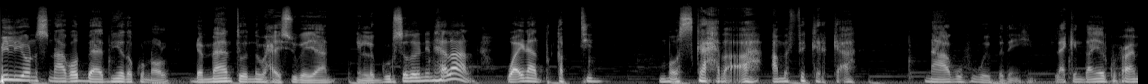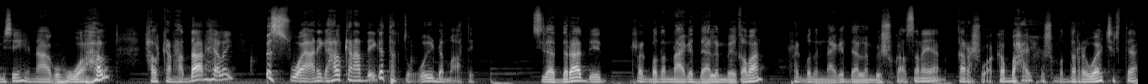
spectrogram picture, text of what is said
billions naagood baa adduunyada ku nool. Dhammaantoodna waxay sugayaan in la guursado nin helaan. Waa inaad qabtid maskaxda ah ama fikirka ah naaguhu way badan yihiin. Laakiin daanyarku wuxuu aaminsan yahay naaguhu waa hal. Halkan haddaan helay bas waay aniga halkan hadday iga tagto way dhammaatay sidaa daraaddeed rag badan naaga daalan bay qabaan rag badan naaga daalan bay shukaansanayaan qarash waa ka baxay xushmad waa jirtaa.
